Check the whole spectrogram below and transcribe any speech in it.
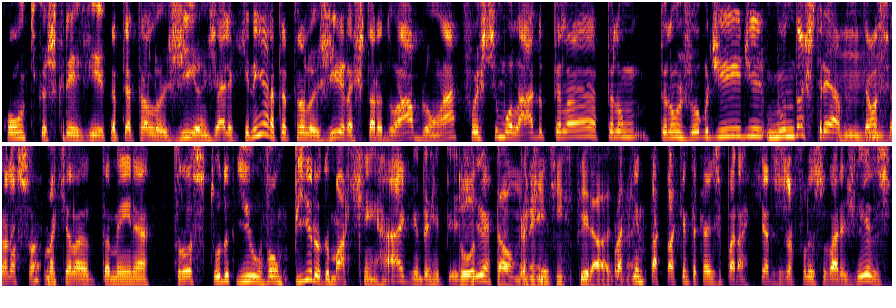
conto que eu escrevi da tetralogia Angélica, que nem era tetralogia, era a história do Ablon lá, foi estimulado pela, pelo, um- pelo um jogo de, de Mundo das Trevas. Então, assim, olha só, como é que ela também, né? Trouxe tudo. E o vampiro do Mark Henhagen, do RPG. Totalmente quem- inspirado, Pra né? quem, tá, pra quem tá caindo de paraquedas, a gente já falou isso várias vezes,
